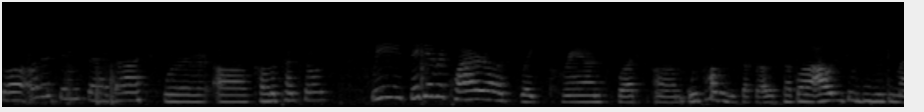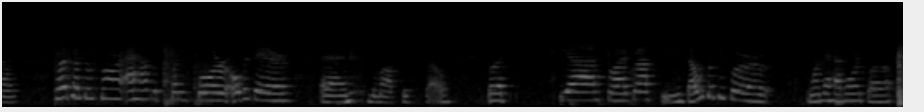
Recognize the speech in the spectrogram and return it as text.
the other things that I got were uh, color pencils we they did require us like crayons, but um, we probably use that for other stuff. But I'll usually be using my color pencils more. I have a 24 over there, and the mop just fell. But yeah, so I grabbed these. I was looking for one that had more, but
